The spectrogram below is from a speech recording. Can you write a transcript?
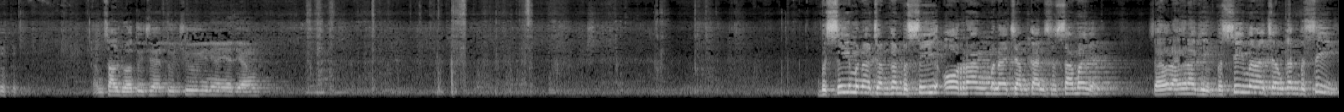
Amsal 27 ayat 7 ini ayat yang Besi menajamkan besi, orang menajamkan sesamanya. Saya ulangi lagi, besi menajamkan besi.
